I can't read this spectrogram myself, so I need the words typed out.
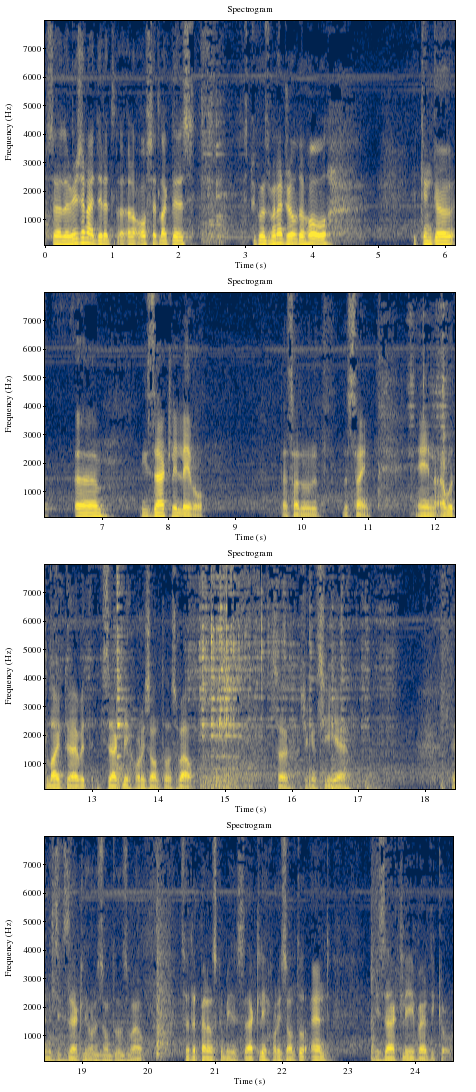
So the reason I did it uh, offset like this is because when I drill the hole it can go um, exactly level. That's how I it the same. And I would like to have it exactly horizontal as well. So as you can see here then it's exactly horizontal as well. So the panels can be exactly horizontal and exactly vertical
